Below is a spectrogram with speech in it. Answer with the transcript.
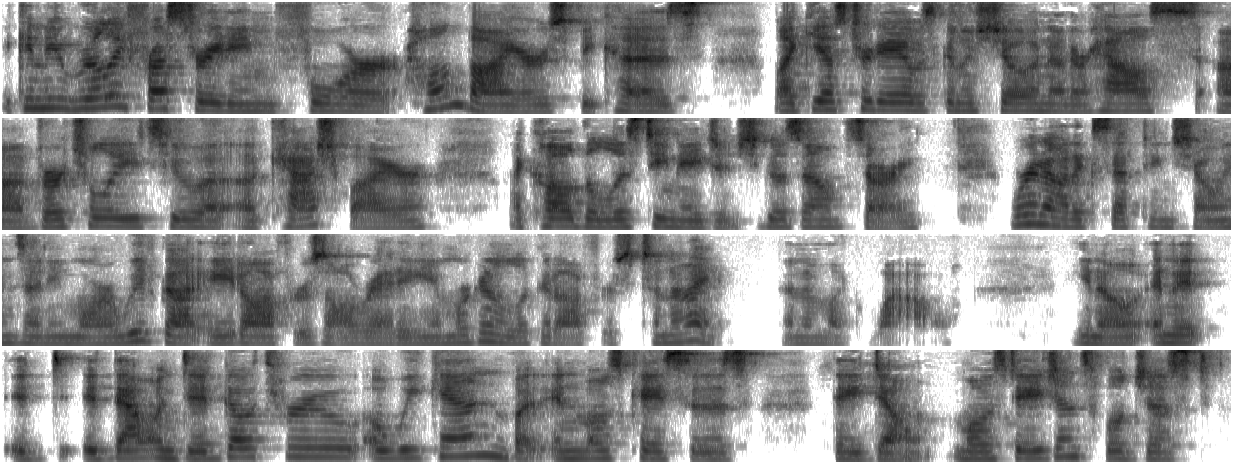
It can be really frustrating for home buyers because, like yesterday, I was going to show another house uh, virtually to a, a cash buyer. I called the listing agent. She goes, Oh, I'm sorry. We're not accepting showings anymore. We've got eight offers already, and we're going to look at offers tonight. And I'm like, Wow you know and it, it it that one did go through a weekend but in most cases they don't most agents will just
